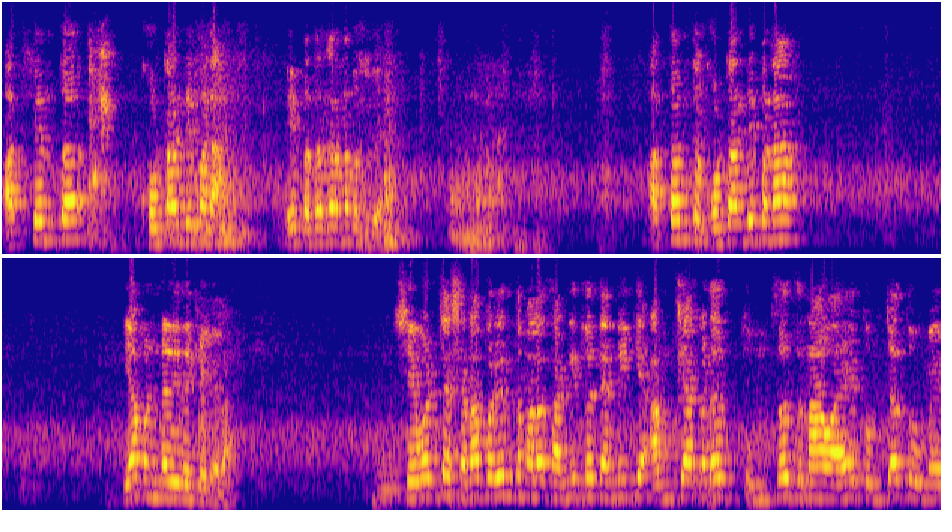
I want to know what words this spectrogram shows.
अत्यंत खोटारडेपणा. हे पत्रकारांना बसू द्या. अत्यंत खोटारडेपणा या मंडळीने केलेला. शेवटच्या क्षणापर्यंत मला सांगितलं त्यांनी की आमच्याकडं तुमचंच नाव आहे तुमच्याच उमे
